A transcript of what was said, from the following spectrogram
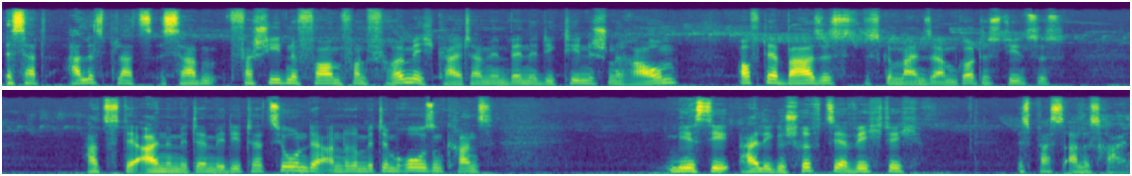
Es hat alles Platz. Es haben verschiedene Formen von Frömmigkeit, haben im benediktinischen Raum auf der Basis des gemeinsamen Gottesdienstes hat es der eine mit der Meditation, der andere mit dem Rosenkranz. Mir ist die Heilige Schrift sehr wichtig. Es passt alles rein.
